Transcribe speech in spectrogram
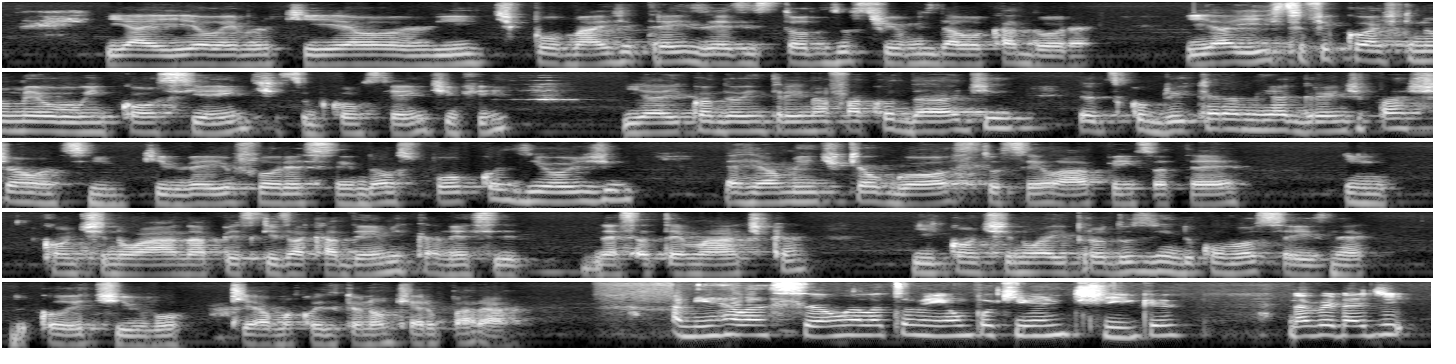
E aí eu lembro que eu vi, tipo, mais de três vezes todos os filmes da locadora. E aí isso ficou, acho que no meu inconsciente, subconsciente, enfim. E aí quando eu entrei na faculdade, eu descobri que era a minha grande paixão, assim, que veio florescendo aos poucos e hoje é realmente o que eu gosto, sei lá, penso até em continuar na pesquisa acadêmica nesse, nessa temática e continuar aí produzindo com vocês, né, do coletivo, que é uma coisa que eu não quero parar. A minha relação, ela também é um pouquinho antiga. Na verdade,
